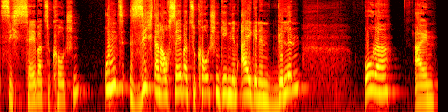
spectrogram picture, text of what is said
sich selber zu coachen und sich dann auch selber zu coachen gegen den eigenen Willen oder ein,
